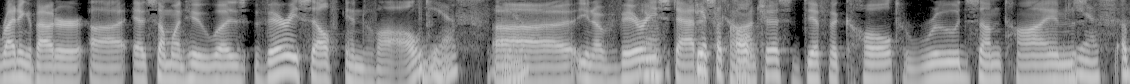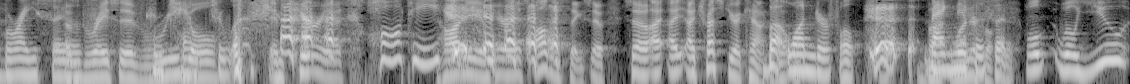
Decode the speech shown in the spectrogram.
writing about her uh, as someone who was very self-involved. Yes. yeah. Uh, you know, very Yeah. status Difficult. conscious, difficult, rude sometimes, Yes. Abrasive. abrasive, regal, imperious, haughty. haughty, imperious, all these things. So, so I, I, I trust your account. But wonderful. but Magnificent. wonderful. Well, will you?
